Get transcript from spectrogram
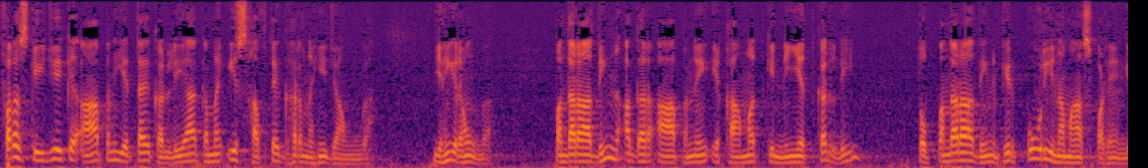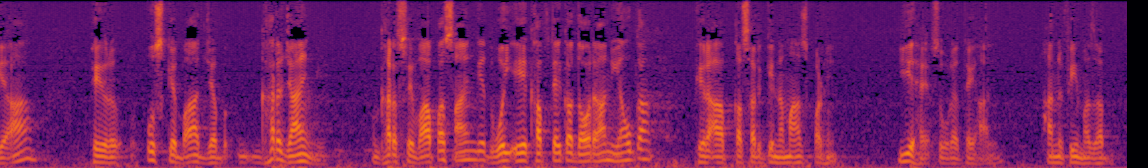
فرض کیجیے کہ آپ نے یہ طے کر لیا کہ میں اس ہفتے گھر نہیں جاؤں گا، یہیں رہوں گا۔ پندرہ دن اگر آپ نے اقامت کی نیت کر لی، تو پندرہ دن پھر پوری نماز پڑھیں گے آپ۔ پھر اس کے بعد جب گھر جائیں گے، گھر سے واپس آئیں گے، تو وہی ایک ہفتے کا دوران یہ ہوگا، پھر آپ قصر کی نماز پڑھیں۔ یہ ہے صورت حال حنفی مذہب۔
